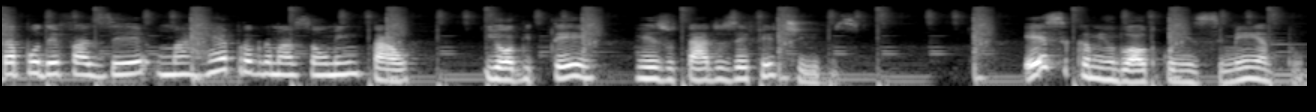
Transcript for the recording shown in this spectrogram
para poder fazer uma reprogramação mental e obter resultados efetivos. Esse caminho do autoconhecimento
